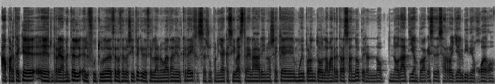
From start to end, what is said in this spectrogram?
Aparte que eh, realmente el, futuro de 007, quiero decir, la nueva Daniel Craig, se suponía que se iba a estrenar y no sé qué muy pronto, la van retrasando, pero no, no da tiempo a que se desarrolle el videojuego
